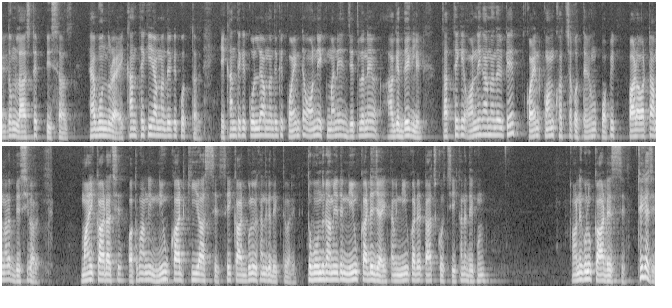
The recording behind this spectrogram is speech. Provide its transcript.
একদম লাস্টে পিসাস হ্যাঁ বন্ধুরা, এখান থেকেই আপনাদেরকে করতে হবে। এখান থেকে করলে আপনাদেরকে কয়েনটা অনেক মানে যে তুলনায় আগে দেখলেন, তার থেকে অনেক আপনাদেরকে কয়েন কম খরচা করতে হবে এবং প্রফিট পার আওয়ারটা আপনারা বেশি পাবে মাই কার্ড আছে, অথবা আপনি নিউ কার্ড কী আসছে, সেই কার্ডগুলো এখান থেকে দেখতে পারেন। তো বন্ধুরা, আমি যদি নিউ কার্ডে যাই তো আমি নিউ কার্ডে টাচ করছি, এখানে দেখুন, অনেকগুলো কার্ড এসছে, ঠিক আছে?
